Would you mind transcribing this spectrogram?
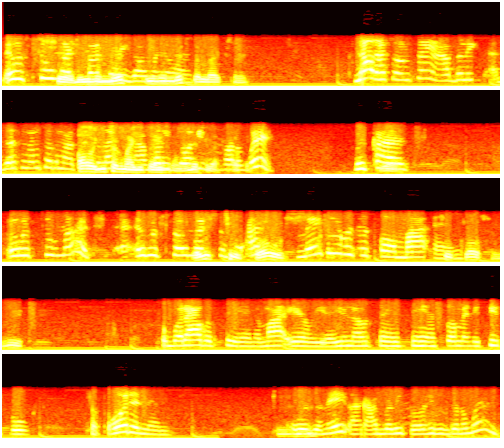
There was too much Shit, even fuckery this, going even on. this election. No, that's what I'm saying. I really, that's what I'm talking about. Oh, This you talking about you I really thought he was going to win because it was too much. It was so much. It was too. I- close. maybe it was just on my end. Too close for me. from what I was seeing in my area, you know, saying seeing so many people supporting him. It was Mhm. amazing. Like I really thought he was gonna win.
